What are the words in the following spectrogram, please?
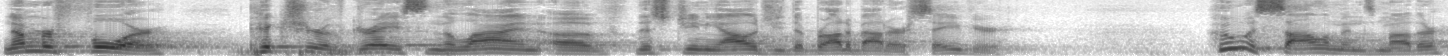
Number four, picture of grace in the line of this genealogy that brought about our Savior. Who was Solomon's mother?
